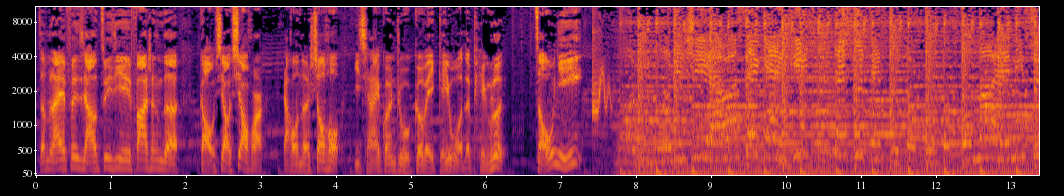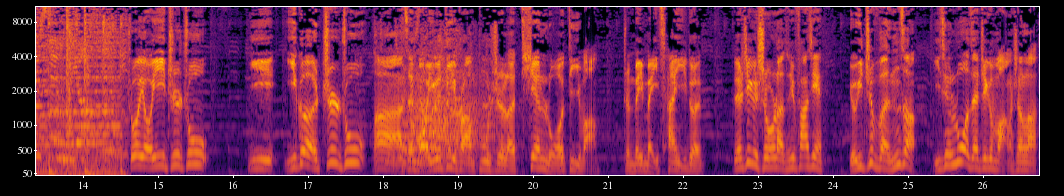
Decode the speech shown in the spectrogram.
咱们来分享最近发生的搞笑笑话，然后呢，稍后一起来关注各位给我的评论。走你！もりもり幸せ元気。テクテクどこどこ前に進むよ。说有一只猪，一一个蜘蛛啊，在某一个地方布置了天罗地网，准备美餐一顿。在这个时候呢，他就发现有一只蚊子已经落在这个网上了。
